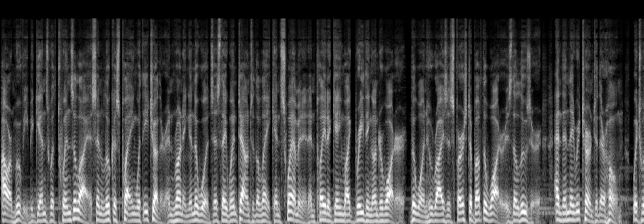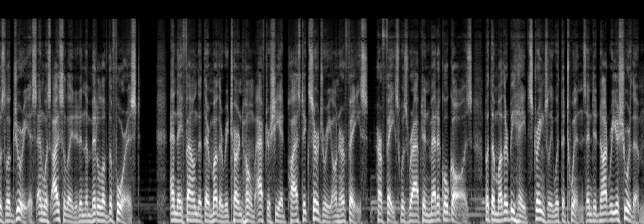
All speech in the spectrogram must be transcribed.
Our movie begins with twins Elias and Lucas playing with each other and running in the woods as they went down to the lake and swam in it and played a game like breathing underwater. The one who rises first above the water is the loser, and then they return to their home, which was luxurious and was isolated in the middle of the forest. And they found that their mother returned home after she had plastic surgery on her face. Her face was wrapped in medical gauze, but the mother behaved strangely with the twins and did not reassure them.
